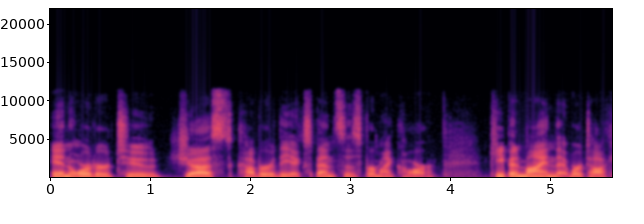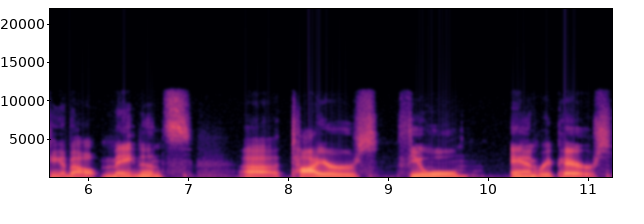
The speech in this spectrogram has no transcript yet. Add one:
in order to just cover the expenses for my car. Keep in mind that we're talking about maintenance, uh, tires, fuel, and repairs,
